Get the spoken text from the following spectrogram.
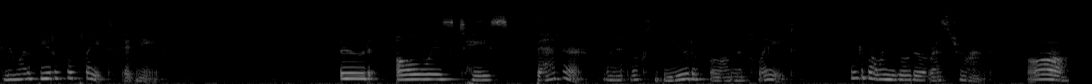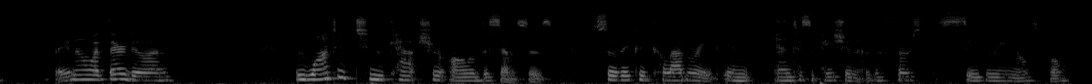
And then what a beautiful plate it made. Food always tastes better when it looks beautiful on the plate. Think about when you go to a restaurant. Oh, they know what they're doing. We wanted to capture all of the senses so they could collaborate in anticipation of the first savory mouthful.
